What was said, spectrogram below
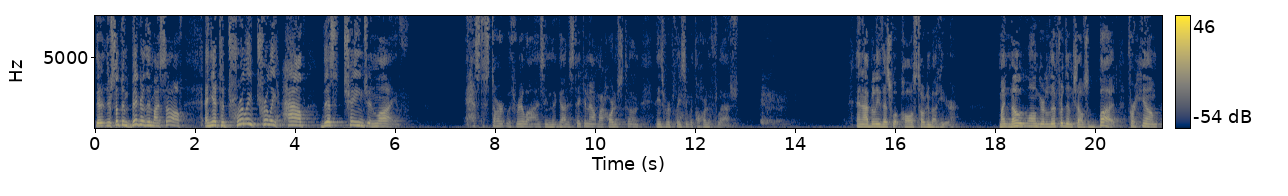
There, there's something bigger than myself. And yet to truly, truly have this change in life, it has to start with realizing that God has taken out my heart of stone and He's replaced it with a heart of flesh. And I believe that's what Paul's talking about here. Might no longer live for themselves, but for Him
